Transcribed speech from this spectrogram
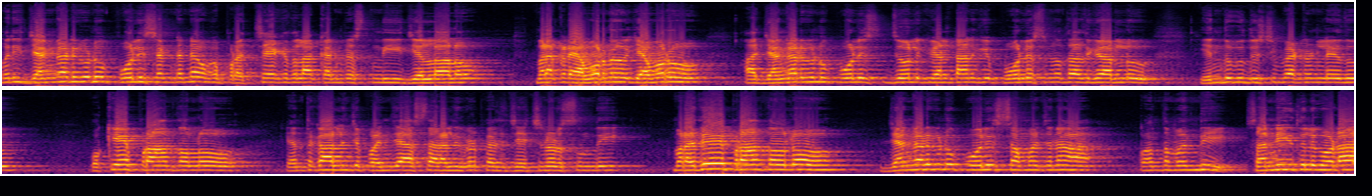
మరి జంగాడిగూడు పోలీస్ అంటేనే ఒక ప్రత్యేకతలా కనిపిస్తుంది ఈ జిల్లాలో. మరి అక్కడ ఎవరు ఎవరు ఆ జంగాడిగూడు పోలీస్ జోలికి వెళ్ళడానికి పోలీసు ఉన్నతాధికారులు ఎందుకు దృష్టి పెట్టడం లేదు? ఒకే ప్రాంతంలో ఎంతకాలం నుంచి పనిచేస్తారని కూడా పెద్ద చర్చ నడుస్తుంది. మరి అదే ప్రాంతంలో జంగడుగుడు పోలీస్ సంబంధించిన కొంతమంది సన్నిహితులు కూడా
